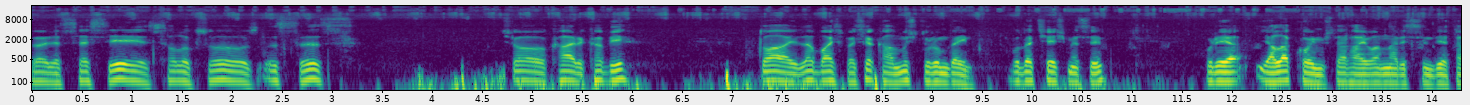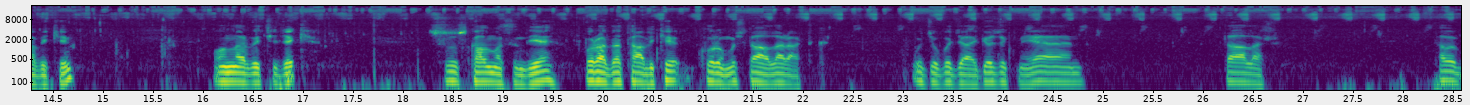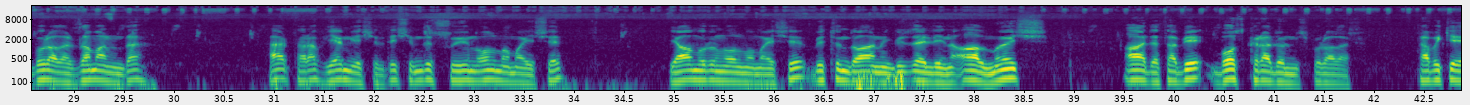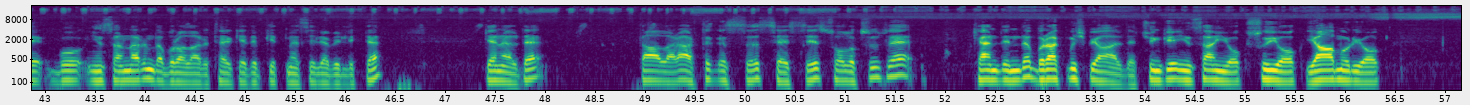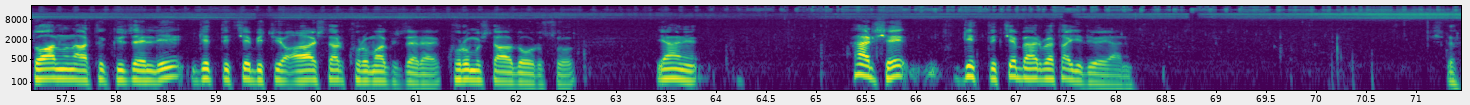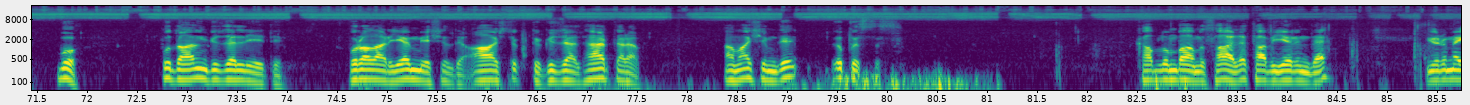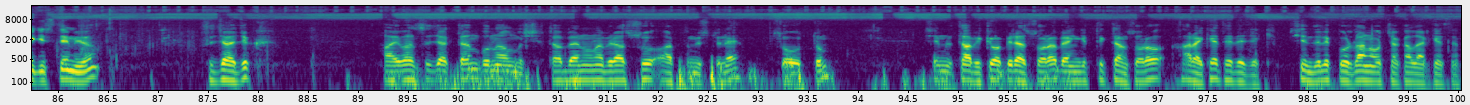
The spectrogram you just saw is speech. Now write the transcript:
böyle sessiz, soluksuz, ıssız çok harika bir doğayla baş başa kalmış durumdayım. Bu da çeşmesi. Buraya yalak koymuşlar hayvanlar içsin diye tabii ki. Onlar da içecek. Susuz kalmasın diye. Burada tabii ki kurumuş dağlar artık. Ucu bucağı gözükmeyen dağlar. Tabii buralar zamanında her taraf yemyeşildi. Şimdi suyun olmamayışı, yağmurun olmamayışı bütün doğanın güzelliğini almış. Adeta bir bozkıra dönmüş buralar. Tabii ki bu insanların da buraları terk edip gitmesiyle birlikte genelde dağlar artık ıssız, sessiz, soluksuz ve kendinde bırakmış bir halde. Çünkü insan yok, su yok, yağmur yok. Doğanın artık güzelliği gittikçe bitiyor. Ağaçlar kurumak üzere, kurumuş daha doğrusu. Yani her şey gittikçe berbeta gidiyor yani. İşte bu. Bu dağın güzelliğiydi. Buralar yemyeşildi, ağaçlıktı, güzel her taraf. Ama şimdi ıpıssız. Kaplumbağamız hala tabi yerinde. Yürümek istemiyor. Sıcacık. Hayvan sıcaktan bunalmış. Tabi ben ona biraz su attım üstüne. Soğuttum. Şimdi tabii ki o biraz sonra ben gittikten sonra hareket edecek. Şimdilik buradan hoşça kal herkese.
